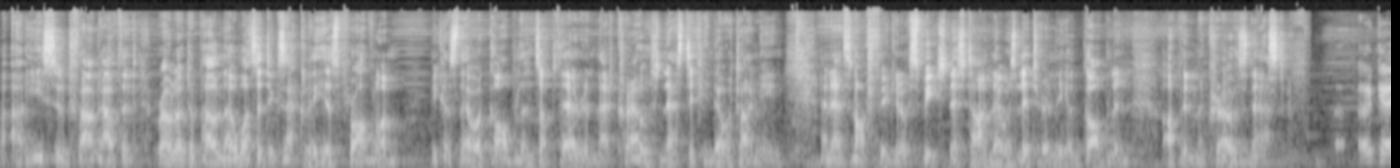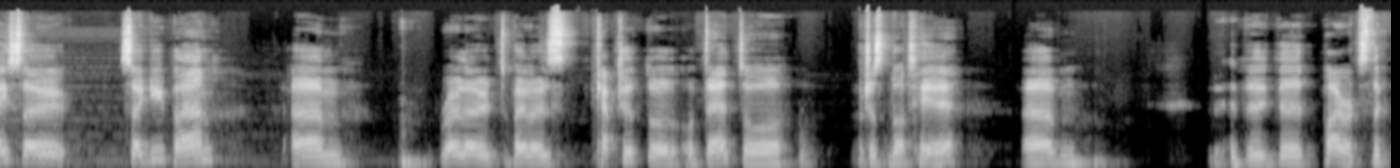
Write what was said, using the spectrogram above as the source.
uh, he soon found out that Rolo di Polo wasn't exactly his problem because there were goblins up there in that crow's nest, if you know what I mean. And that's not figure of speech. This time there was literally a goblin up in the crow's nest. Okay, so so new plan. Um, Rolo Topolo's captured or, or dead or, or just not here. Um, the the pirates, the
